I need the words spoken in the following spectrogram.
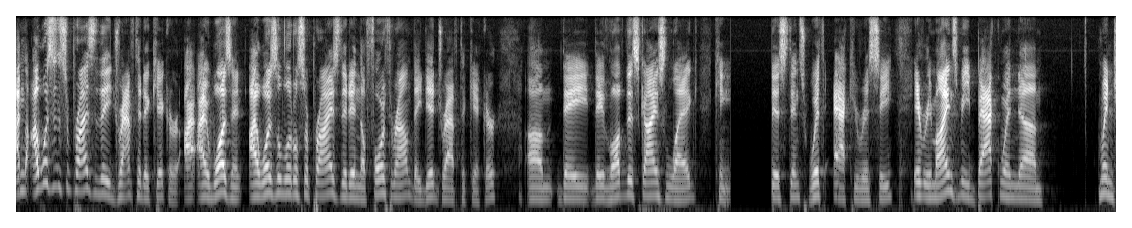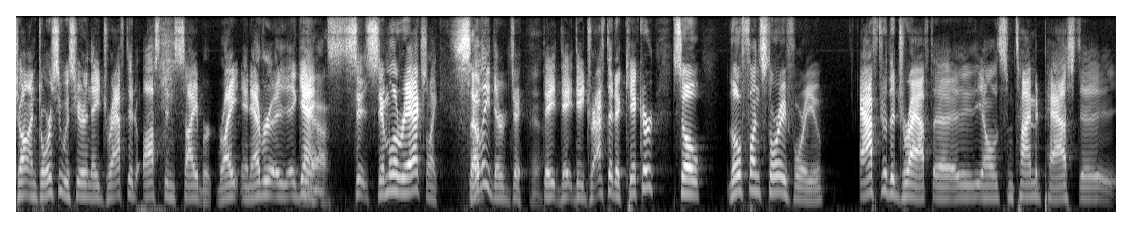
I'm, I wasn't surprised that they drafted a kicker. I, I wasn't. I was a little surprised that in the fourth round they did draft a kicker. Um, they they love this guy's leg, can distance with accuracy. It reminds me back when um, when John Dorsey was here and they drafted Austin Seibert, right? And every again, Yeah. si- similar reaction. Like Sev- really, they're they, they they drafted a kicker. So little fun story for you. After the draft, uh, you know, some time had passed. Uh,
